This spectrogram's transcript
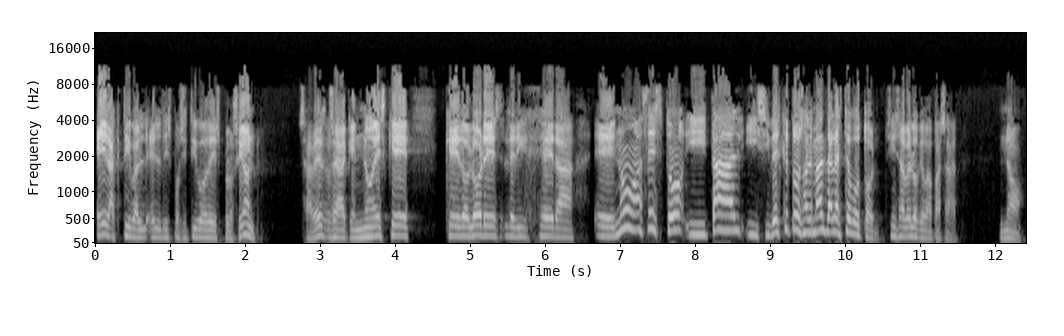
Él activa el, dispositivo de explosión, ¿sabes? O sea, que no es que, que Dolores le dijera, eh, no, haz esto y tal, y si ves que todo sale mal, dale a este botón, sin saber lo que va a pasar. No.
